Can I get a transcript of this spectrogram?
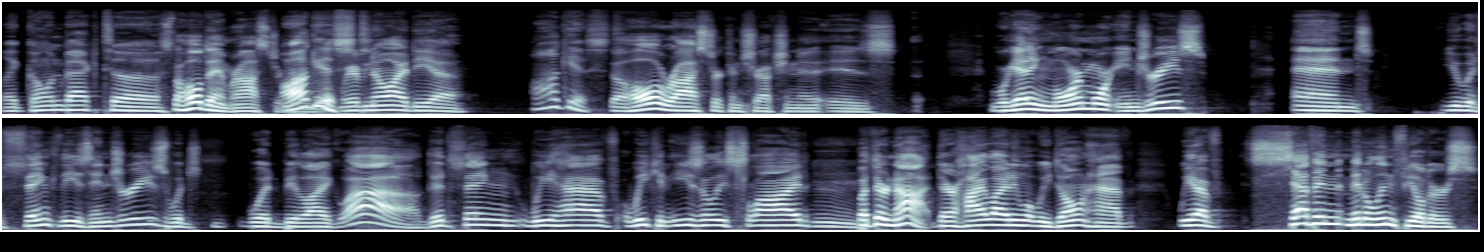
Like going back to It's the whole damn roster. man. August. We have no idea. August. The whole roster construction i- is. We're getting more and more injuries, and you would think these injuries would would be like, wow, good thing we have we can easily slide, mm. but they're not. They're highlighting what we don't have. We have seven middle infielders,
